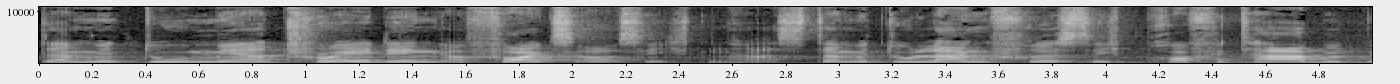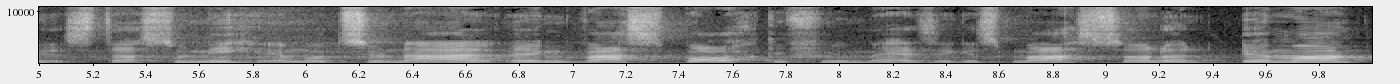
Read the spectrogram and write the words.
damit du mehr Trading-Erfolgsaussichten hast, damit du langfristig profitabel bist, dass du nicht emotional irgendwas Bauchgefühlmäßiges machst, sondern immer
